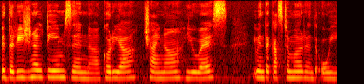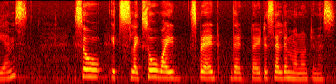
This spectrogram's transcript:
with the regional teams in uh, Korea, China, US, even the customer and the OEMs. So it's like so widespread that it is seldom monotonous.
